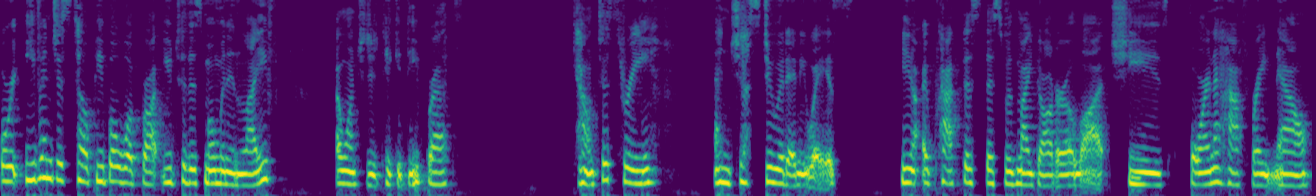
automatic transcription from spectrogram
or even just tell people what brought you to this moment in life, I want you to take a deep breath, count to three, and just do it anyways. You know, I practice this with my daughter a lot. She's four and a half right now.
